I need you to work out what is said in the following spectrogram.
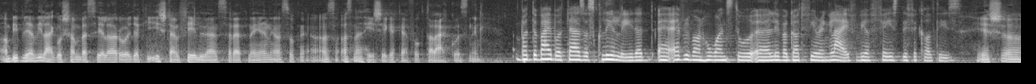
a Biblia világosan beszél arról, hogy aki Isten félően szeretne élni, azok, az, az nehézségekkel fog találkozni. But the Bible tells us clearly that uh, everyone who wants to uh, live a God-fearing life will face difficulties. És, ö,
